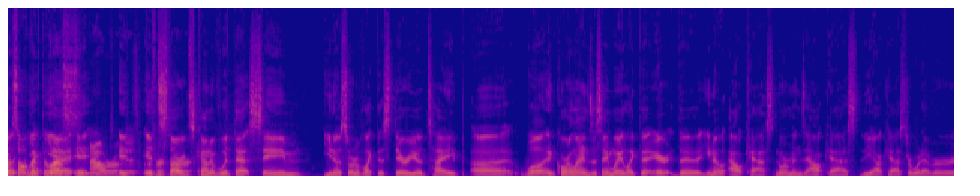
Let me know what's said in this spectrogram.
I saw like the yeah, last it- hour of it. It, it starts hour. kind of with that same, you know, sort of like the stereotype. Uh, well, and Coraline's the same way, like the air, the you know, outcast, Norman's outcast, the outcast or whatever,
